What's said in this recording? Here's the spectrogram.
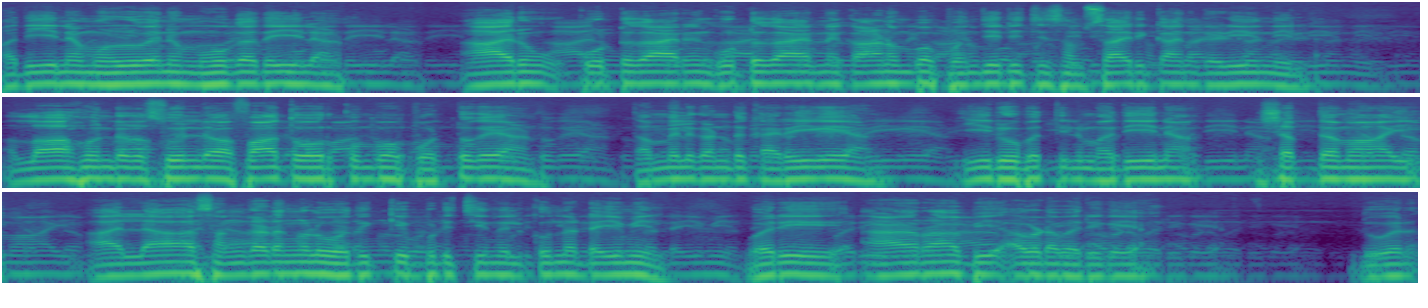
മദീന മുഴുവനും മൂകതയിലാണ്. ആരും കൂട്ടുകാരൻ കൂട്ടുകാരനെ കാണുമ്പോൾ പുഞ്ചിരിച്ച് സംസാരിക്കാൻ കഴിയുന്നില്ല. അള്ളാഹുവിന്റെ റസൂലിന്റെ വഫാത്ത് ഓർക്കുമ്പോൾ പൊട്ടുകയാണ് തമ്മിൽ കണ്ട് കരയുകയാണ്. ഈ രൂപത്തിൽ മദീന നിശബ്ദമായി എല്ലാ സങ്കടങ്ങളും ഒതുക്കി പിടിച്ച് നിൽക്കുന്ന ടൈമിൽ ഒരു ആറാബി അവിടെ വരികയാണ്. ദൂരം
